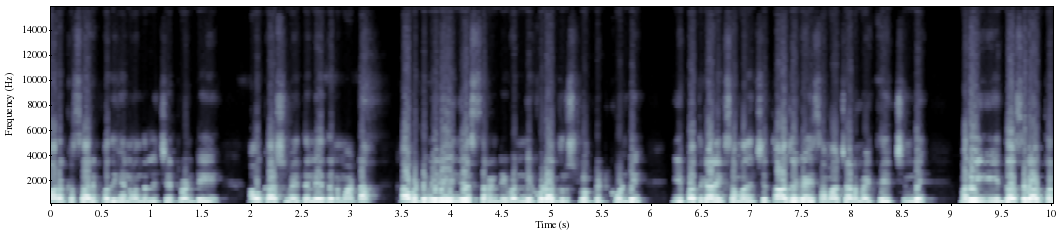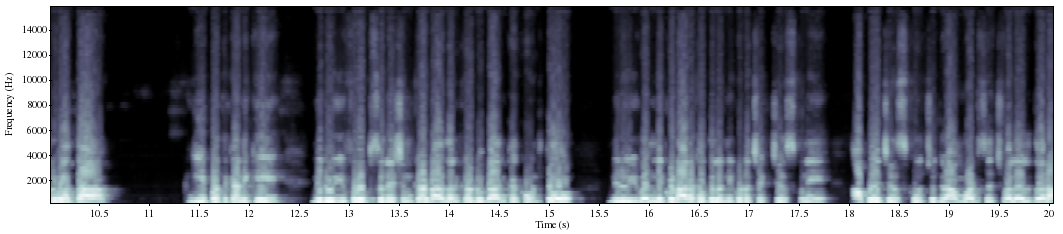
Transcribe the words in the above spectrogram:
మరొకసారి పదిహేను వందలు ఇచ్చేటువంటి అవకాశం అయితే లేదనమాట కాబట్టి మీరు ఏం చేస్తారంటే ఇవన్నీ కూడా దృష్టిలో పెట్టుకోండి. ఈ పథకానికి సంబంధించి తాజాగా ఈ సమాచారం అయితే ఇచ్చింది. మరి ఈ దసరా తర్వాత ఈ పథకానికి మీరు ఈ proofs ration card Aadhaar card bank అకౌంట్తో మీరు ఇవన్నీ కూడా అర్హతలన్నీ కూడా చెక్ చేసుకుని అప్లై చేసుకోవచ్చు గ్రామ వార్డు సచివాలయాల ద్వారా.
